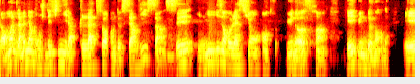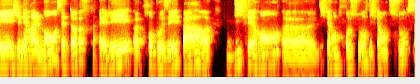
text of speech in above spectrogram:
Alors moi, de la manière dont je définis la plateforme de service, mhm. c'est une mise en relation entre une offre et une demande. Et généralement, cette offre, elle est euh, proposée par différents, euh, différentes ressources, différentes sources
